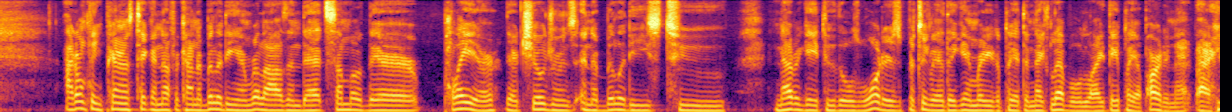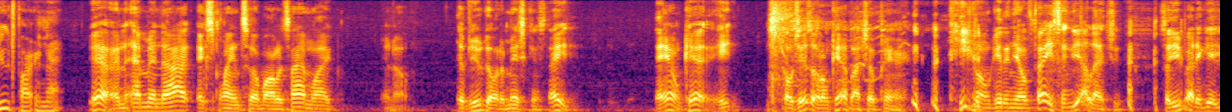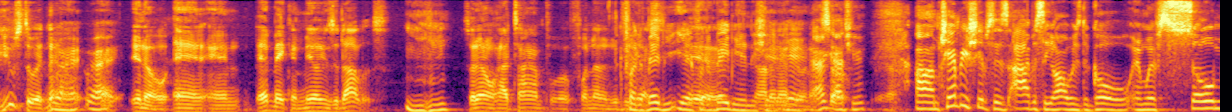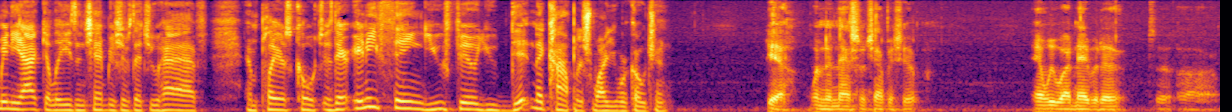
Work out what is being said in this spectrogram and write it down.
I don't think parents take enough accountability in realizing that some of their player, their children's inabilities to navigate through those waters, particularly if they're getting ready to play at the next level, like they play a part in that, a huge part in that. Yeah, and I mean, I explain to them all the time, like, you know, if you go to Michigan State, they don't care. He, Coach Izzo don't care about your parent. he gonna get in your face and yell at you. So you better get used to it now. Right, right. You know, and and they're making millions of dollars. Mm-hmm. So they don't have time for for none of the for the baby, yeah, for the baby in the shit. Yeah. I So, got you. yeah. Um, championships is obviously always the goal, and with so many accolades and championships that you have, and players coach, is there anything you feel you didn't accomplish while you were coaching? Yeah, won the national championship, and we weren't able to to uh,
